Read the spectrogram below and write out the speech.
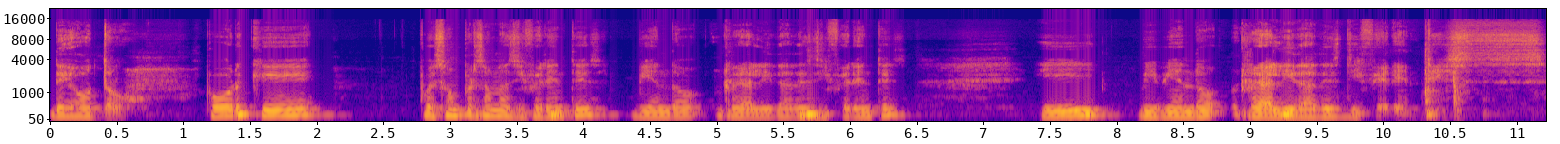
de otro, porque pues son personas diferentes, viendo realidades diferentes y viviendo realidades diferentes.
